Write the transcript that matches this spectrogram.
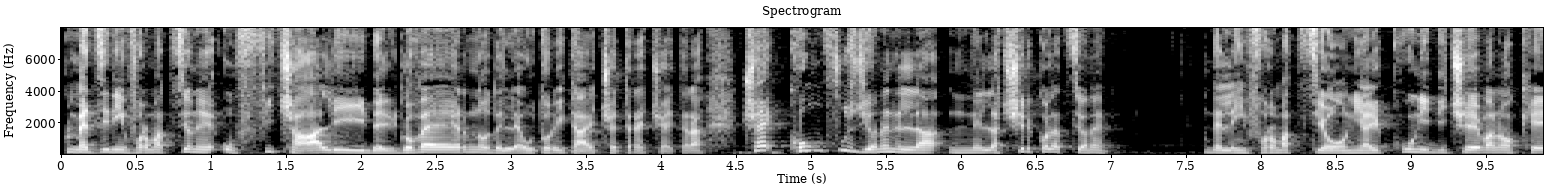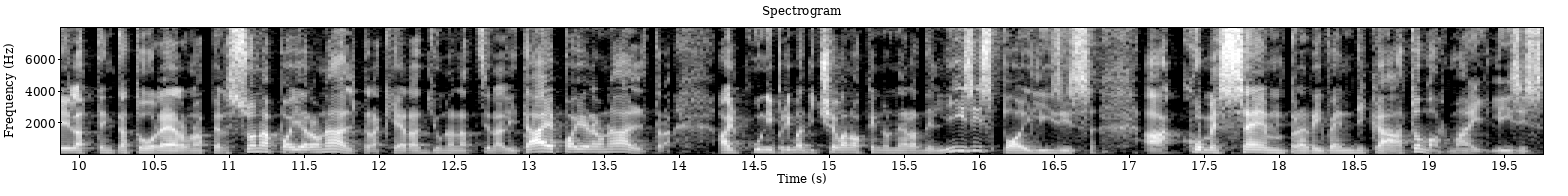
mezzi di informazione ufficiali del governo, delle autorità, eccetera, eccetera. C'è confusione nella, nella circolazione delle informazioni, alcuni dicevano che l'attentatore era una persona, poi era un'altra, che era di una nazionalità e poi era un'altra, alcuni prima dicevano che non era dell'ISIS, poi l'ISIS ha come sempre rivendicato, ma ormai l'ISIS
